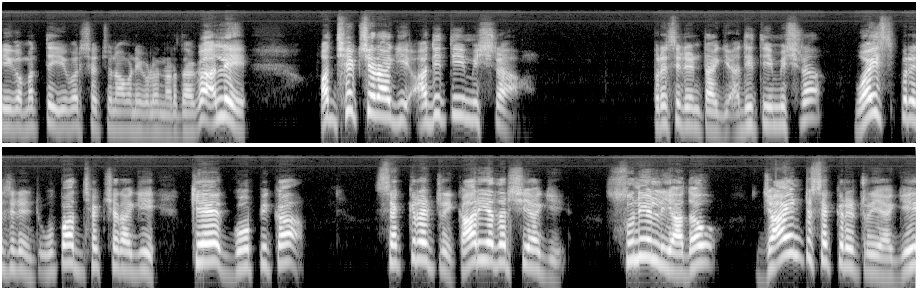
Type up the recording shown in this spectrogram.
ಈಗ ಮತ್ತೆ ಈ ವರ್ಷ ಚುನಾವಣೆಗಳು ನಡೆದಾಗ ಅಲ್ಲಿ ಅಧ್ಯಕ್ಷರಾಗಿ ಅದಿತಿ ಮಿಶ್ರಾ ಪ್ರೆಸಿಡೆಂಟ್ ಆಗಿ ಅದಿತಿ ಮಿಶ್ರಾ, ವೈಸ್ ಪ್ರೆಸಿಡೆಂಟ್, ಉಪಾಧ್ಯಕ್ಷರಾಗಿ ಕೆ ಗೋಪಿಕಾ, ಸೆಕ್ರೆಟರಿ, ಕಾರ್ಯದರ್ಶಿಯಾಗಿ ಸುನಿಲ್ ಯಾದವ್, ಜಾಯಿಂಟ್ ಸೆಕ್ರೆಟರಿಯಾಗಿ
